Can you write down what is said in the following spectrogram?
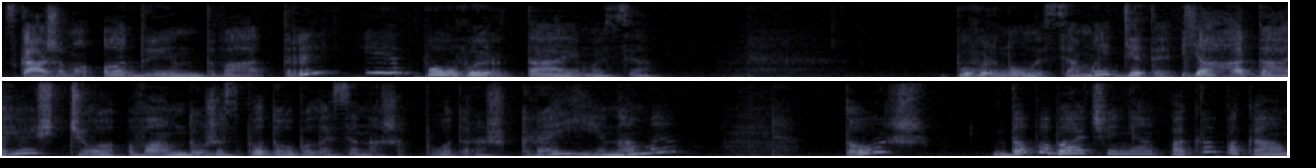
скажемо один, два, три і повертаємося. Повернулися ми. Діти, я гадаю, що вам дуже сподобалася наша подорож країнами. Тож, до побачення, пока-пока.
